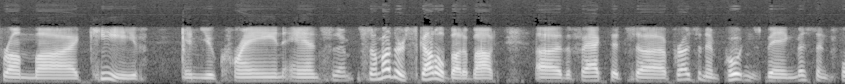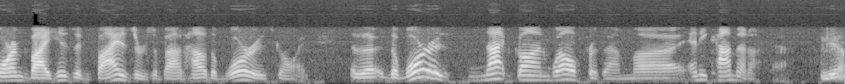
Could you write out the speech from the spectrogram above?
from uh, Kiev in Ukraine, and some some other scuttlebutt about uh, the fact that uh, President Putin's being misinformed by his advisors about how the war is going. The the war has not gone well for them. Uh, any comment on that? Yeah.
